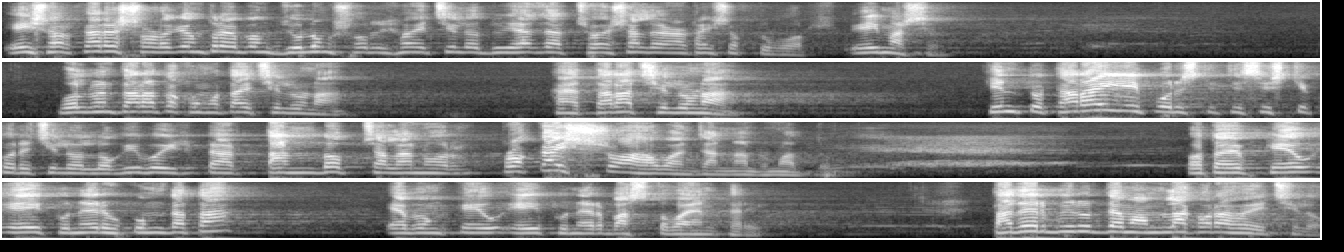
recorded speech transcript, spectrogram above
এই সরকারের ষড়যন্ত্র এবং জুলুম শুরু হয়েছিল দুই ছয় সালের আঠাইশ অক্টোবর, এই মাসে। বলবেন, তারা তো ক্ষমতায় ছিল না। হ্যাঁ তারা ছিল না। কিন্তু তারাই এই পরিস্থিতি সৃষ্টি করেছিল লগি বইটার তাণ্ডব চালানোর প্রকাশ্য আহ্বান জানানোর মাধ্যমে। অতএব কেউ এই খুনের হুকুমদাতা এবং কেউ এই খুনের বাস্তবায়নকারী। তাদের বিরুদ্ধে মামলা করা হয়েছিল।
